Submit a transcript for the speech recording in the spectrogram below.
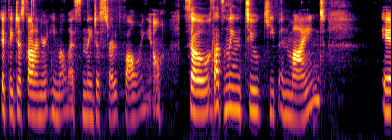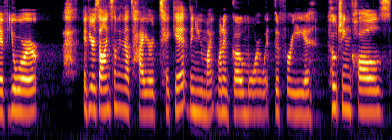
if they just got on your email list and they just started following you. So that's something to keep in mind. If you're if you're selling something that's higher ticket, then you might want to go more with the free coaching calls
